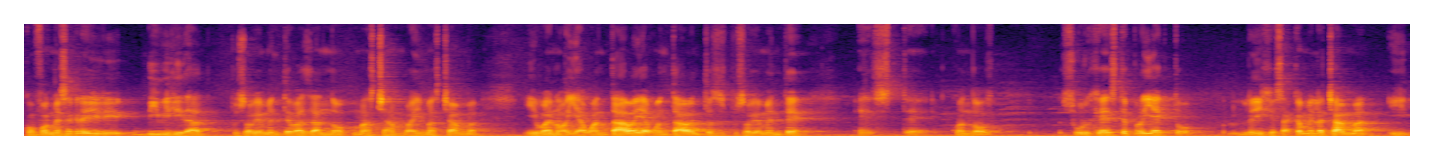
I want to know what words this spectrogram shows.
conforme esa credibilidad, pues obviamente vas dando más chamba y más chamba. Y bueno, y aguantaba y aguantaba, entonces pues obviamente, este, cuando surge este proyecto, le dije, sácame la chamba y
